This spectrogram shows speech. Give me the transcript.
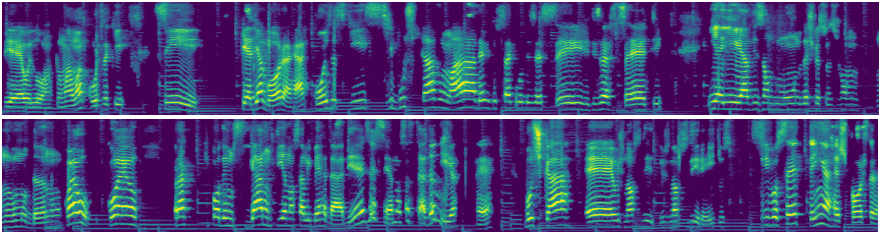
Biel e Luan, não é uma coisa que se que é de agora, é coisas que se buscavam lá desde o século XVI, XVII, e aí a visão do mundo das pessoas vão, vão mudando. Qual é o, qual é para podemos garantir a nossa liberdade? É exercer a nossa cidadania, né? Buscar é, os, nossos, os nossos direitos. Se você tem a resposta,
